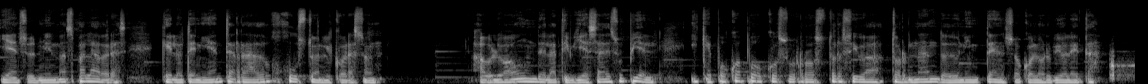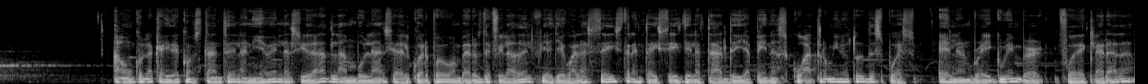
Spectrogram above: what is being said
y en sus mismas palabras que lo tenía enterrado justo en el corazón. Habló aún de la tibieza de su piel y que poco a poco su rostro se iba tornando de un intenso color violeta. Aún con la caída constante de la nieve en la ciudad, la ambulancia del Cuerpo de Bomberos de Filadelfia llegó a las 6.36 de la tarde y apenas cuatro minutos después, Ellen Ray Greenberg fue declarada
